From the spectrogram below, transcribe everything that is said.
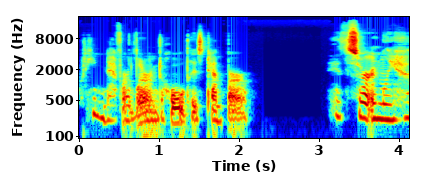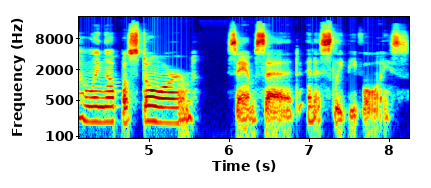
Would he never learn to hold his temper? It's certainly howling up a storm, Sam said in a sleepy voice.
